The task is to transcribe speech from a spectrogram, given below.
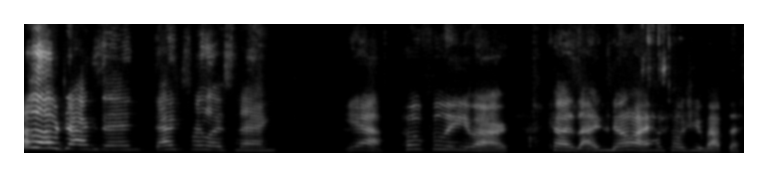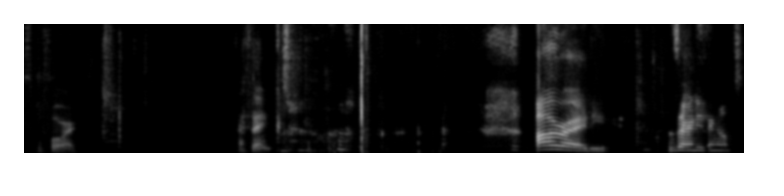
Hello, Jackson. Thanks for listening. Yeah. Hopefully you are, because I know I have told you about this before. I think. Alrighty. Is there anything else?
